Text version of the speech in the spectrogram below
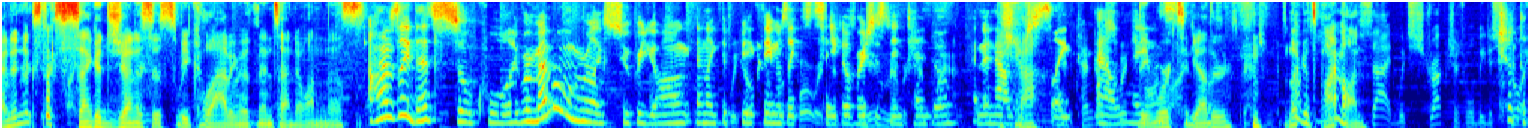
I didn't expect Sega Genesis to be collabing with Nintendo on this. Honestly, that's so cool. Like, remember when we were like super young and like the We big thing was like Sega versus Nintendo, plan. and then now Yeah. they're just like allies. They work together. Look, it's Paimon. Decide which structures Shut the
